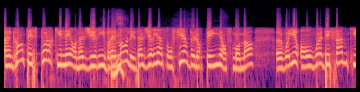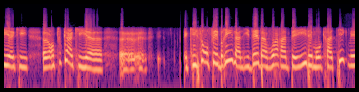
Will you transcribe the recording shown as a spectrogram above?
un grand espoir qui naît en Algérie. Vraiment, les Algériens sont fiers de leur pays en ce moment. Euh, voyez, on voit des femmes qui, qui, euh, en tout cas, qui, euh, qui sont fébriles à l'idée d'avoir un pays démocratique, mais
